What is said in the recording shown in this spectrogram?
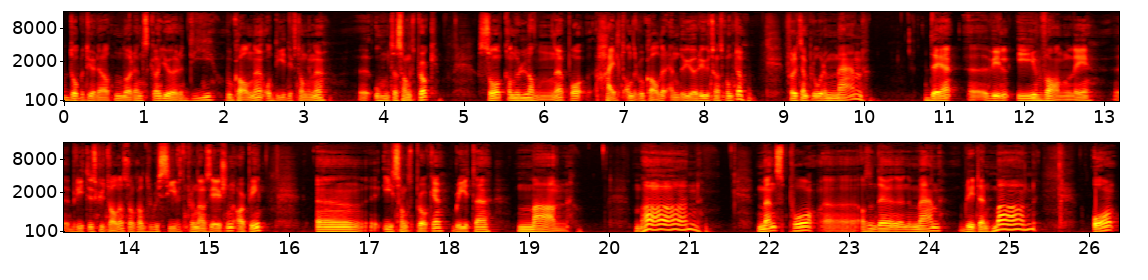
da betyr det at når en skal gjøre de vokalene og de diftongene eh, om til sangspråk, så kan du lande på helt andre vokaler enn du gjør i utgangspunktet. F.eks. ordet 'man'. Det eh, vil i vanlig eh, britisk uttale, såkalt 'received pronunciation', RP, eh, i sangspråket bli til 'man'. Man. Mens på Altså, det, 'man' blir til 'man'. Og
